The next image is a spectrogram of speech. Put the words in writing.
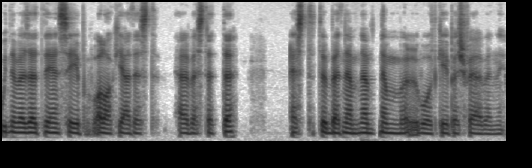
úgynevezett ilyen szép alakját ezt elvesztette. Ezt többet nem, nem, nem volt képes felvenni.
